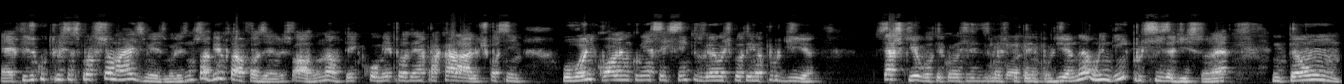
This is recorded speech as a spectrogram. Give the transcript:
é, fisiculturistas profissionais mesmo, eles não sabiam o que estavam fazendo, eles falavam, não, tem que comer proteína pra caralho, tipo assim, o Ronnie Coleman comia 600 gramas de proteína por dia. Você acha que eu vou ter que comer 600 gramas de proteína por dia? Não, ninguém precisa disso, né? Então,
